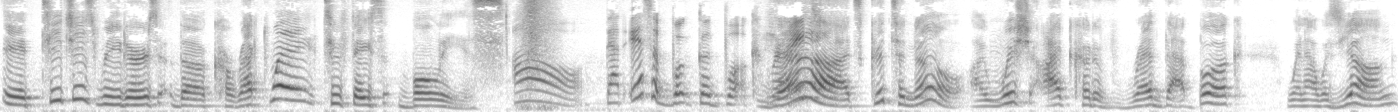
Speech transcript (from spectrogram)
It teaches readers the correct way to face bullies. Oh, that is a book, good book, right? Yeah, it's good to know. I wish I could have read that book when I was young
